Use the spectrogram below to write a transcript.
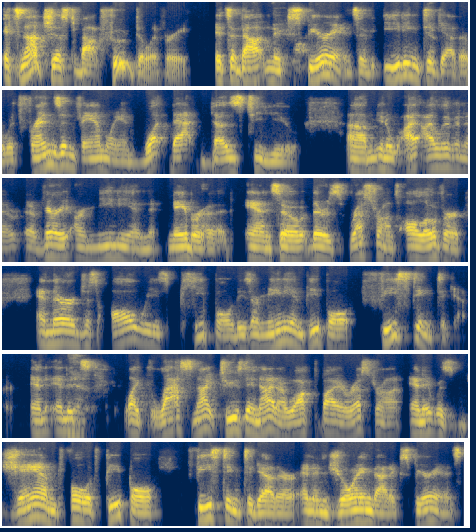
it's not just about food delivery. It's about an experience of eating together with friends and family and what that does to you. Um, you know, I, I live in a, a, very Armenian neighborhood. And so there's restaurants all over, and there are just always people, these Armenian people feasting together. And, and it's, like last night, Tuesday night, I walked by a restaurant and it was jammed full of people feasting together and enjoying that experience.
